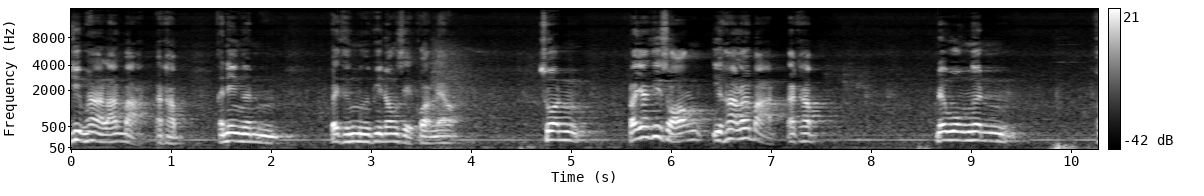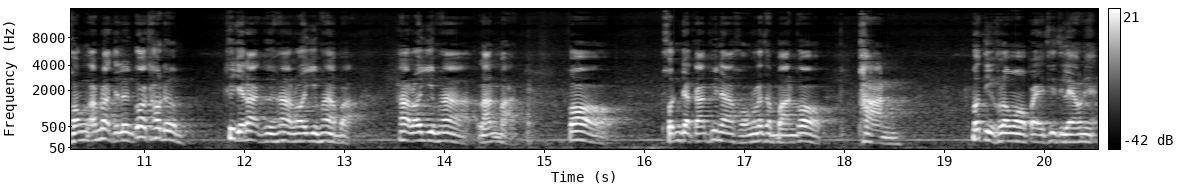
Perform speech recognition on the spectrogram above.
ยี่ห้าล้านบาทนะครับ อันนี้เงินไปถึงมือพี่น้องเกษตรกรแล้ว ส่วนระยะที่สองอีกห้าร้อยบาทนะครับ ในวงเงินของอำนาจเจริญก็เท่าเดิมที่จะได้คือห้าร้อยยี่ห้าบาทห้าร้อยยี่ห้าล้านบาท ก็ผลจากการพิจารณาของรัฐบาลก็ผ่านมติครมไปที่ที่แล้วเนี่ย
